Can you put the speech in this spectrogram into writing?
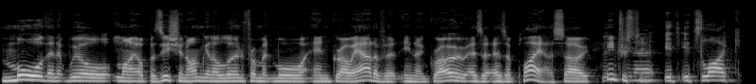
more than it will my opposition. I'm going to learn from it more and grow out of it, you know, grow as a, as a player. So but, interesting. You know, it, it's like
